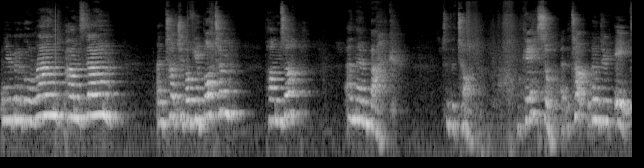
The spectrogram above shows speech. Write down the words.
and you're going to go round, palms down, and touch above your bottom, palms up, and then back to the top. Okay, so at the top we're going to do eight.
